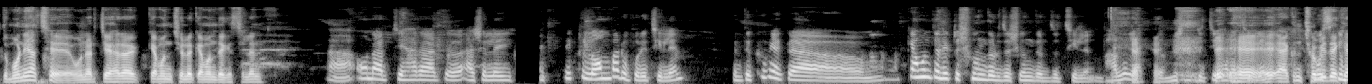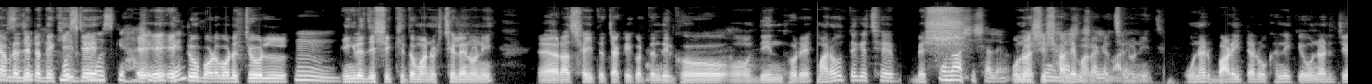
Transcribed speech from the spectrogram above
তো মনে আছে ওনার চেহারা কেমন ছিল কেমন দেখেছিলেন? ওনার চেহারা তো আসলে একটু লম্বার উপরে ছিলেন কিন্তু খুব একটা কেমন যেন একটু সৌন্দর্য সৌন্দর্য ছিলেন ভালো লাগতো মিষ্টি চেহারা হ্যাঁ এখন ছবি দেখে আমরা যেটা দেখি যে। একটু বড় বড় চুল ইংরেজি শিক্ষিত মানুষ ছিলেন উনি রাজশাহীতে চাকরি করতেন দীর্ঘ দিন ধরে। মারাও তো গেছে বেশ উনআশি সালে 79 সালে মারা গেছেন উনি। ওনার বাড়িটার ওখানে কি ওনার যে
